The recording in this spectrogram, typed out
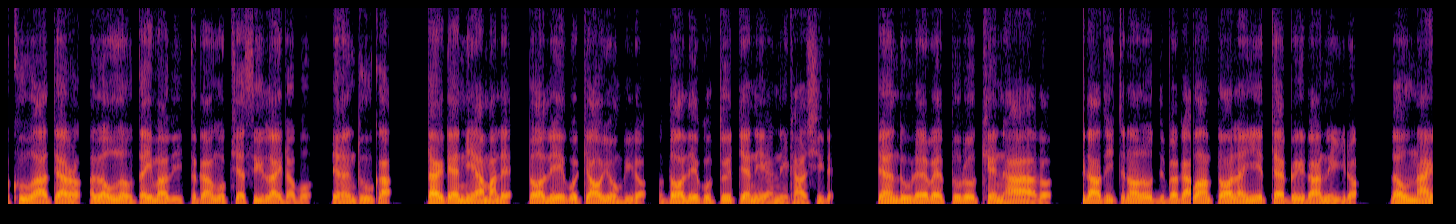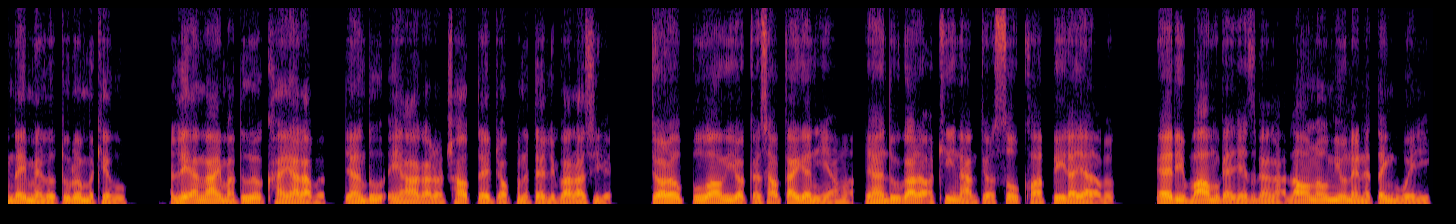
အခုကကြတော့အလုံးစုံတိတ်မှပြီးတကန်းကိုဖျက်ဆီးလိုက်တာပေါ့ရန်သူက တိုက်တဲ့နေရာမှာလည်းတော်လေးကိုကြောက်ရွံ့ပြီးတော့အတော်လေးကိုတွေးပြက်နေတဲ့အနေအထားရှိတယ်ရန်သူလည်းပဲသူတို့ခင်ထားရတော့ဒီလာစီကျွန်တော်တို့ဒီဘက်ကပေါင်းတော်လန်ရေးတက်ပေးတာနေပြီးတော့လုံနိုင်နိုင်မယ်လို့သူတို့မထင်ဘူးအလေးအငိုက်မှာသူတို့ခံရတာပဲရန်သူအင်အားကတော့6တဲ့ကြောက်9တဲ့လီပါလာရှိတယ်ကျွန်တော်တို့ပူအောင်ပြီးတော့ကစားတိုက်တဲ့နေရာမှာရန်သူကတော့အခိနာပြီးတော့စုတ်ခွာပေးလိုက်ရတာပဲအဲ့ဒီမောင်မကရဲစတန်းကလောင်းလုံးမျိုးနယ်နဲ့တိတ်မွေးကြီး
